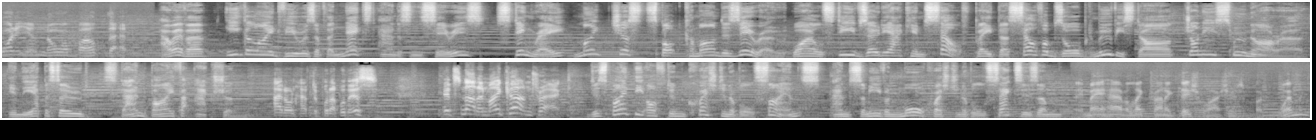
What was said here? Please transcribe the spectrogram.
what do you know about that? However, eagle eyed viewers of the next Anderson series, Stingray, might just spot Commander Zero, while Steve Zodiac himself played the self absorbed movie star Johnny Swoonara in the episode Stand By for Action. I don't have to put up with this. It's not in my contract. Despite the often questionable science, and some even more questionable sexism, They may have electronic dishwashers, but women?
